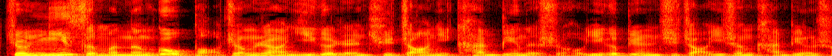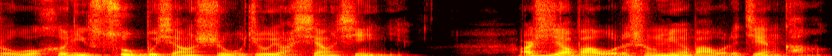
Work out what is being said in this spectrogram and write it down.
就是你怎么能够保证让一个人去找你看病的时候，一个病人去找医生看病的时候，我和你素不相识，我就要相信你，而且要把我的生命、把我的健康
